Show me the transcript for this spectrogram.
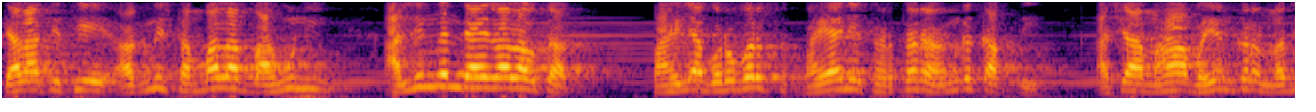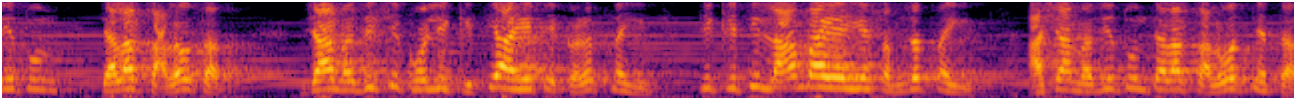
त्याला तिथे अग्निस्तंभाला बाहूनी आलिंगन द्यायला लावतात. पाहिल्याबरोबरच भयाने थरथर अंग कापते. अशा महाभयंकर नदीतून त्याला चालवतात. ज्या नदीची खोली किती आहे ते कळत नाही. ती किती लांब आहे हे समजत नाही. अशा नदीतून त्याला चालवत नेतात.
